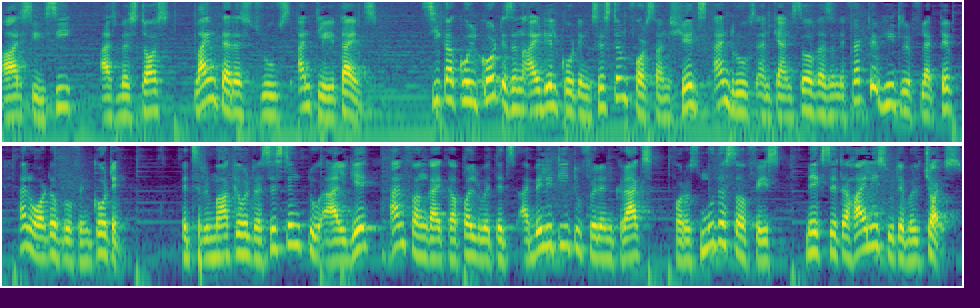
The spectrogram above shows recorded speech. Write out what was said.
RCC, asbestos, lime terraced roofs, and clay tiles. Sika Cool Coat is an ideal coating system for sunshades and roofs and can serve as an effective heat reflective and waterproofing coating. It's remarkable resistant to algae and fungi coupled with its ability to fill in cracks for a smoother surface makes it a highly suitable choice.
